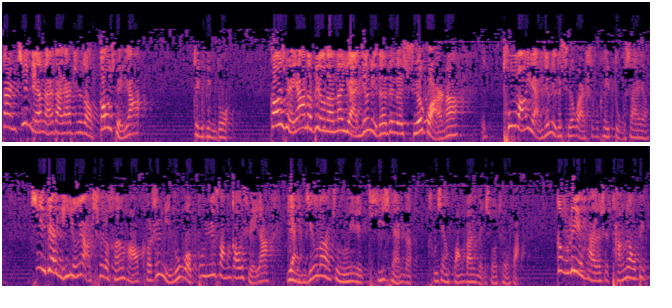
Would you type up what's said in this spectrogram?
但是近年来大家知道高血压这个病多。高血压的病呢，那眼睛里的这个血管呢，通往眼睛里的血管是不是可以堵塞呀？即便你营养吃的很好，可是你如果不预防高血压，眼睛呢就容易提前的出现黄斑萎缩退化。更厉害的是糖尿病，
